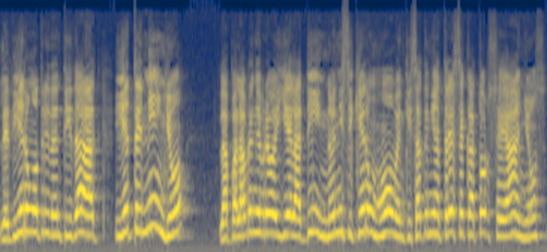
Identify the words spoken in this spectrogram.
le dieron otra identidad y este niño, la palabra en hebreo es Yeladín, no es ni siquiera un joven, quizá tenía 13, 14 años,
